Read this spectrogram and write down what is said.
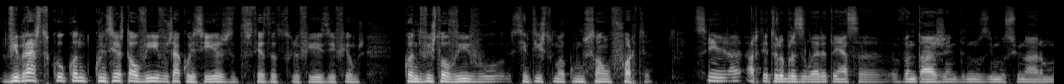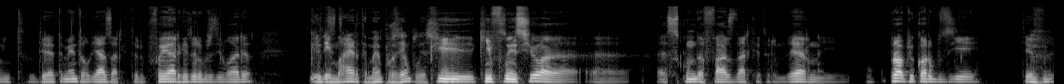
vibraste quando conheceste ao vivo, já conhecias de certeza de fotografias e filmes, quando viste ao vivo sentiste uma comoção forte? Sim, a arquitetura brasileira tem essa vantagem de nos emocionar muito diretamente. Aliás, a arquitetura, foi a arquitetura brasileira E o Niemeyer também, por exemplo. Que, que influenciou a, a- a segunda fase da arquitetura moderna e o próprio Corbusier teve Uhum.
